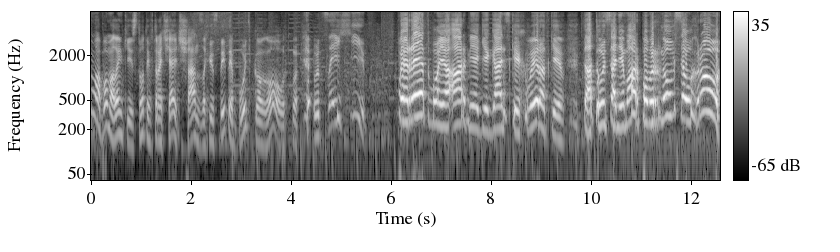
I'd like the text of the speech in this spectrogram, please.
Ну або маленькі істоти втрачають шанс захистити будь-кого у цей хід. Вперед, моя армія гігантських виродків! Татусь Анімар повернувся у гру!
